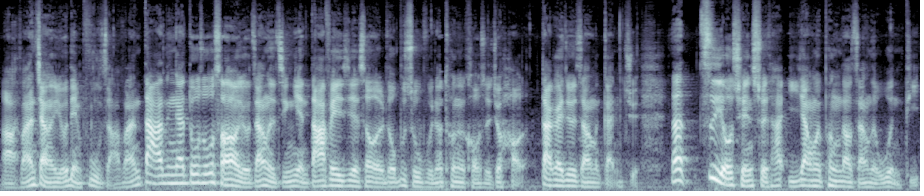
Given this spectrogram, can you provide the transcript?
啊。反正讲的有点复杂，反正大家应该多多少少有这样的经验，搭飞机的时候耳朵不舒服，你就吞个口水就好了，大概就是这样的感觉。那自由潜水它一样会碰到这样的问题，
